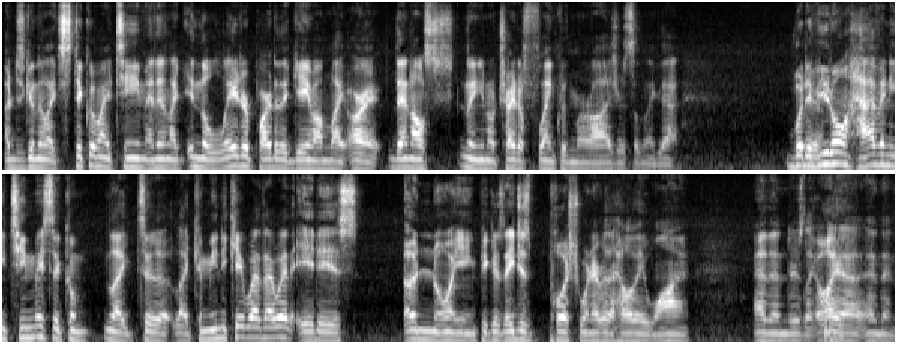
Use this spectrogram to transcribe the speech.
I'm just gonna like stick with my team, and then like in the later part of the game, I'm like, all right, then I'll you know try to flank with Mirage or something like that. But if you don't have any teammates to com- like to like communicate with that with, it is annoying because they just push whenever the hell they want, and then there's like, oh Mhm. yeah, and then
